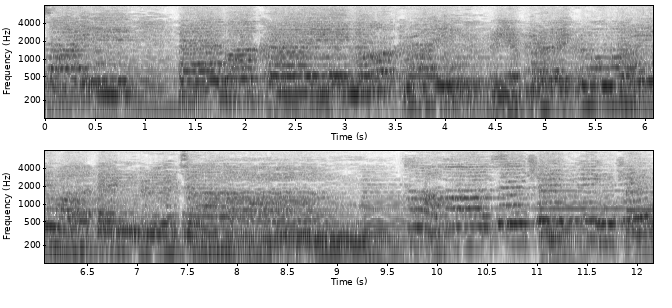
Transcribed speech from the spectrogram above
ใส แต่ว่าใครโนใคร เรียบเลยครูไว้ว่าเป็นเรือจ้างถ้าหากจะคิดยิ่งคิด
